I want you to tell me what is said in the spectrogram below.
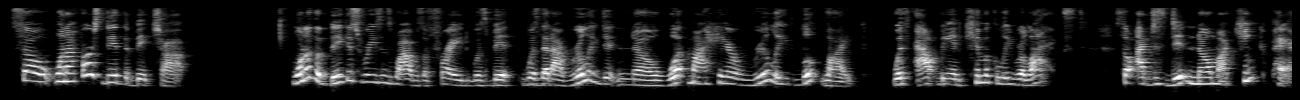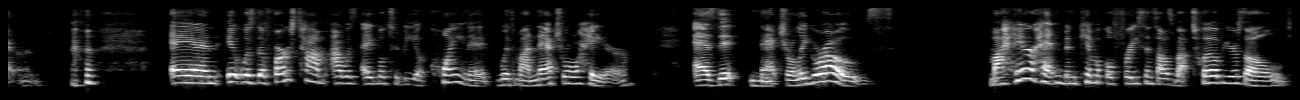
So when I first did the big chop, one of the biggest reasons why I was afraid was bit was that I really didn't know what my hair really looked like without being chemically relaxed. So I just didn't know my kink pattern. and it was the first time I was able to be acquainted with my natural hair as it naturally grows. My hair hadn't been chemical free since I was about 12 years old.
